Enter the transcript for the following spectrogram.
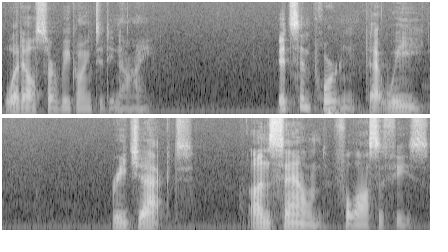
what else are we going to deny? It's important that we reject unsound philosophies.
